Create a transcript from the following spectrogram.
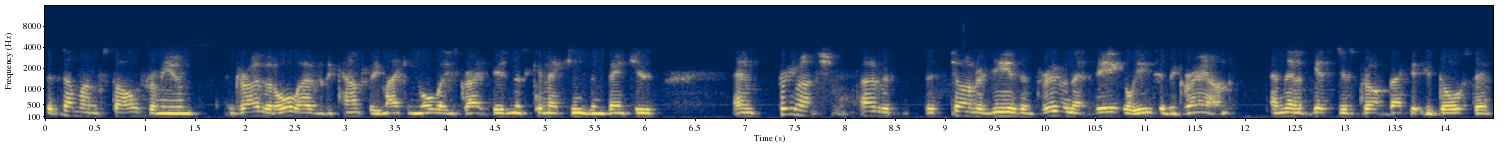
that someone stole from you and drove it all over the country, making all these great business connections and ventures, and pretty much over this 200 years have driven that vehicle into the ground, and then it gets just dropped back at your doorstep,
